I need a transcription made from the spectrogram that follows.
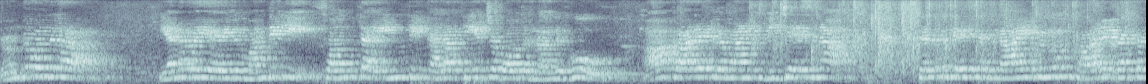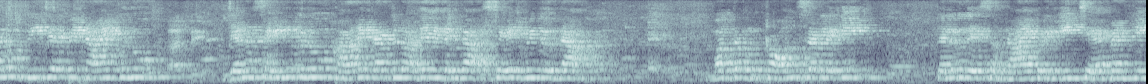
రెండు వందల ఎనభై ఐదు మందికి సొంత ఇంటి కళ తీర్చబోతున్నందుకు ఆ కార్యక్రమానికి విచ్చేసిన తెలుగుదేశం నాయకులు కార్యకర్తలు బీజేపీ నాయకులు జన సైనికులు కార్యకర్తలు అదేవిధంగా స్టేజ్ మీద ఉన్న మొత్తం కౌన్సిలర్లకి తెలుగుదేశం నాయకుడికి చైర్మన్కి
